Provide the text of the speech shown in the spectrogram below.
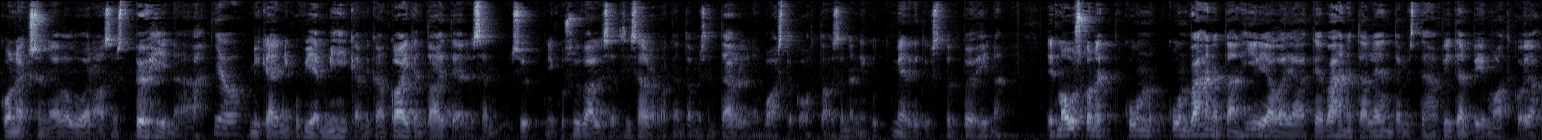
connectioneilla luodaan sellaista pöhinää, Joo. mikä ei niin kuin vie mihinkään, mikä on kaiken taiteellisen sy, niin kuin syvällisen sisällön rakentamisen täydellinen vastakohta on sellainen niin kuin merkityksetön pöhinä. Et mä uskon, että kun, kun vähennetään hiilijalanjälkeä, vähennetään lentämistä, tehdään pitempiä matkoja,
